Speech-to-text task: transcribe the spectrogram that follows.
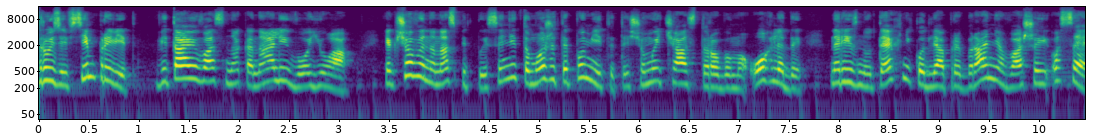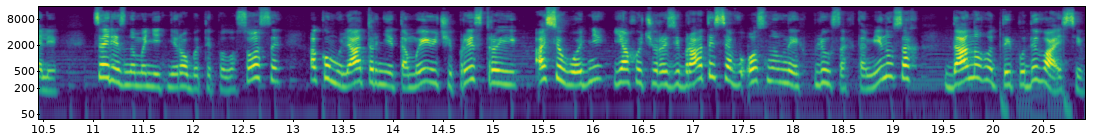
Друзі, всім привіт! Вітаю вас на каналі Voua. Якщо ви на нас підписані, то можете помітити, що ми часто робимо огляди на різну техніку для прибирання вашої оселі. Це різноманітні роботи-пилососи, акумуляторні та миючі пристрої. А сьогодні я хочу розібратися в основних плюсах та мінусах даного типу девайсів.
